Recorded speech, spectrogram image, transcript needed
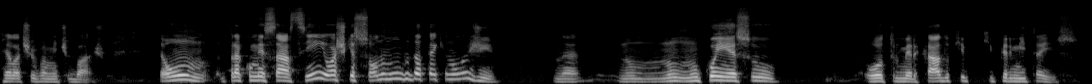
relativamente baixo. Então, para começar assim, eu acho que é só no mundo da tecnologia, né? Não, não, não conheço outro mercado que, que permita isso.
